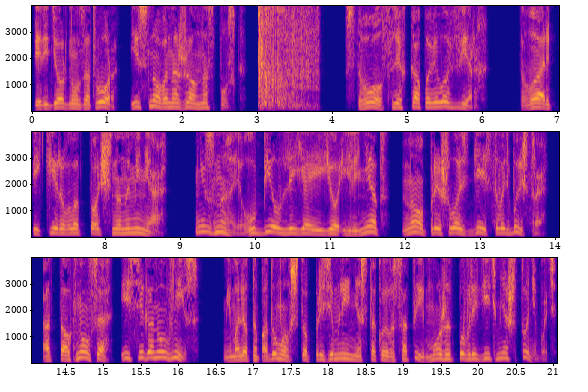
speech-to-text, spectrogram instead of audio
передернул затвор и снова нажал на спуск. Ствол слегка повело вверх. Тварь пикировала точно на меня. Не знаю, убил ли я ее или нет, но пришлось действовать быстро. Оттолкнулся и сиганул вниз. Мимолетно подумал, что приземление с такой высоты может повредить мне что-нибудь.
